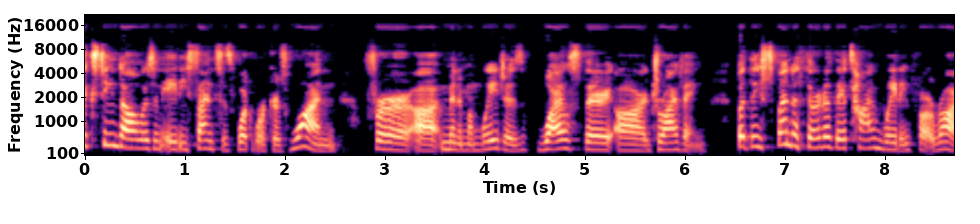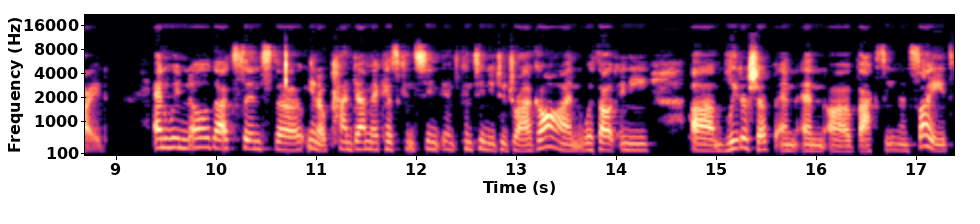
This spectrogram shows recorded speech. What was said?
$16.80 is what workers won for uh, minimum wages whilst they are driving but they spend a third of their time waiting for a ride and we know that since the you know pandemic has continued, continued to drag on without any um, leadership and, and uh, vaccine in sight,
